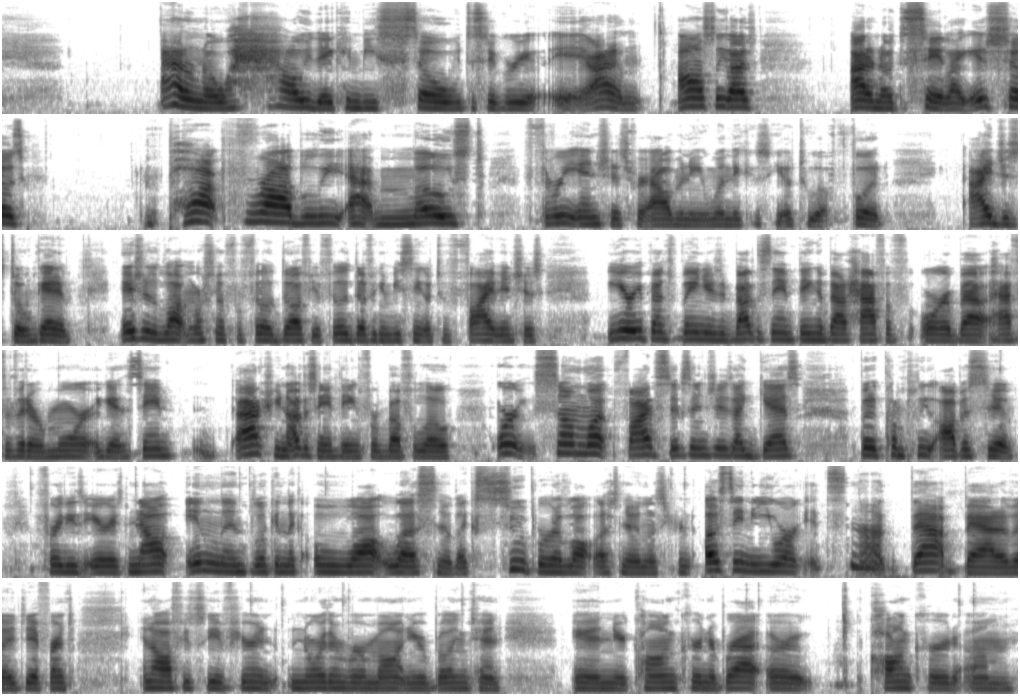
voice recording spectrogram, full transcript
I don't know how they can be so disagree. Eh, I honestly, guys. I don't know what to say. Like it shows part probably at most three inches for Albany when they can see up to a foot. I just don't get it. It shows a lot more snow for Philadelphia. Philadelphia can be seeing up to five inches. Erie, Pennsylvania is about the same thing, about half of or about half of it or more. Again, same actually not the same thing for Buffalo or somewhat five, six inches, I guess but a complete opposite for these areas. Now, inland looking like a lot less snow, like super a lot less snow. Unless you're in upstate New York, it's not that bad of a difference. And obviously, if you're in northern Vermont, near Burlington, and near Concord, Nebraska, or Concord, um,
